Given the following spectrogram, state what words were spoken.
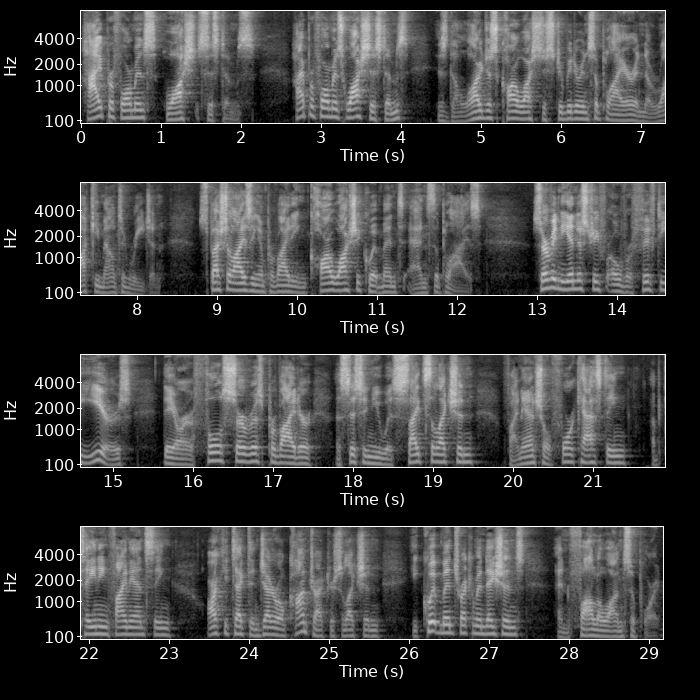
High Performance Wash Systems. High Performance Wash Systems is the largest car wash distributor and supplier in the Rocky Mountain region, specializing in providing car wash equipment and supplies. Serving the industry for over 50 years, they are a full service provider assisting you with site selection, financial forecasting, obtaining financing, architect and general contractor selection, equipment recommendations, and follow on support.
